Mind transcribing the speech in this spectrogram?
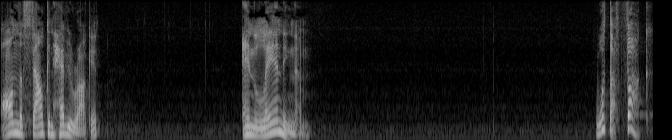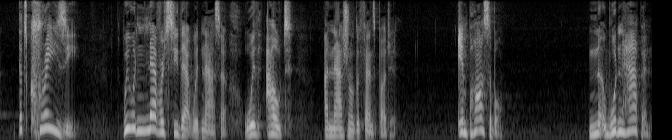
on the Falcon Heavy rocket and landing them. What the fuck? That's crazy. We would never see that with NASA without a national defense budget. Impossible. No, wouldn't happen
